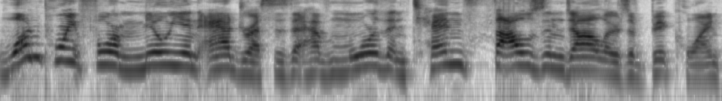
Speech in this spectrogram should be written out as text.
1.4 million addresses that have more than $10,000 of Bitcoin.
